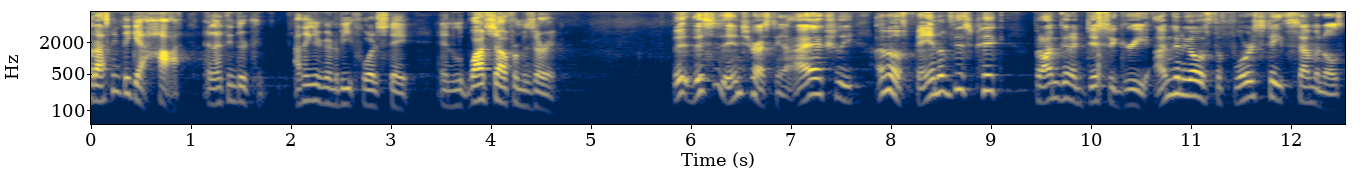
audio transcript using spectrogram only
but I think they get hot, and I think they're I think they're going to beat Florida State. And watch out for Missouri. This is interesting. I actually I'm a fan of this pick but I'm going to disagree. I'm going to go with the Florida State Seminoles.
